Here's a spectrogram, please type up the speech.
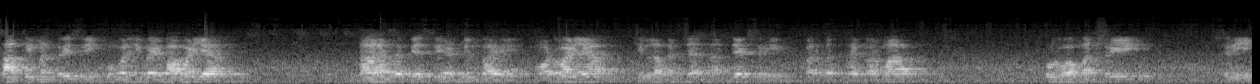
સાથી મંત્રી શ્રી કુંવરજીભાઈ બાવળિયા ધારાસભ્ય શ્રી અર્જુનભાઈ મોઢવાડિયા જિલ્લા પંચાયતના અધ્યક્ષ શ્રી પરબતભાઈ પરમાર પૂર્વ મંત્રી શ્રી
